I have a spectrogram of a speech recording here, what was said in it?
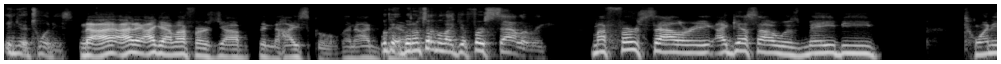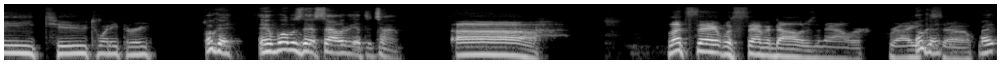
in your 20s? No, I, I got my first job in high school, and I okay, but I'm talking about like your first salary. My first salary, I guess I was maybe 22, 23. Okay, and what was that salary at the time? Uh, let's say it was seven dollars an hour, right? Okay, so right,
